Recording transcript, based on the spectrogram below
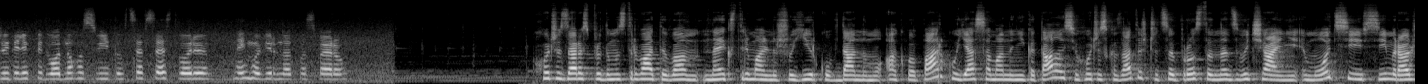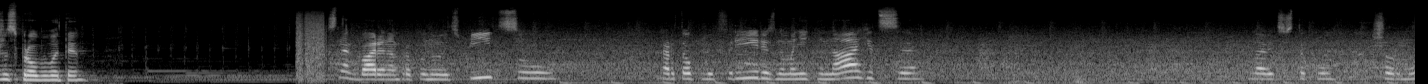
жителів підводного світу. Це все створює неймовірну атмосферу. Хочу зараз продемонструвати вам найекстремальнішу гірку в даному аквапарку. Я сама на ній каталася. Хочу сказати, що це просто надзвичайні емоції. Всім раджу спробувати. Снек-бари нам пропонують піцу, картоплю фрі, різноманітні нагітси. Навіть ось таку шорму.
